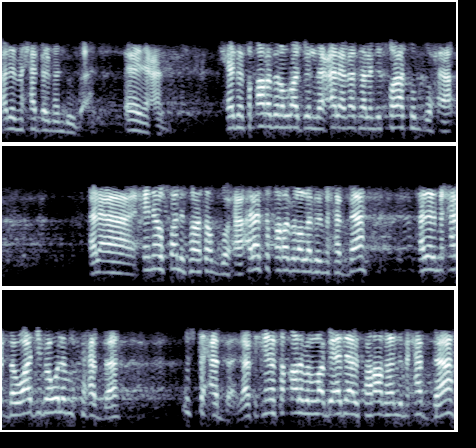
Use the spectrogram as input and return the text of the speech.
هذه المحبة المندوبة. أي نعم. حيث يتقرب إلى الله جل وعلا مثلا بصلاة الضحى. ألا حين يصلي صلاة الضحى ألا يتقرب إلى الله بالمحبة؟ هل المحبة واجبة ولا مستحبة؟ مستحبة. لكن حين يتقرب إلى الله بأداء الفرائض هل المحبة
